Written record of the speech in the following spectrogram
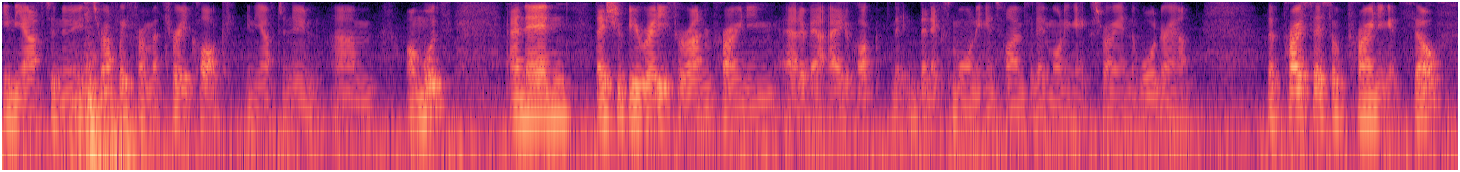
in the afternoons, roughly from a three o'clock in the afternoon um, onwards, and then they should be ready for unproning at about eight o'clock the, next morning in time for their morning X-ray and the ward round. The process of proning itself,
